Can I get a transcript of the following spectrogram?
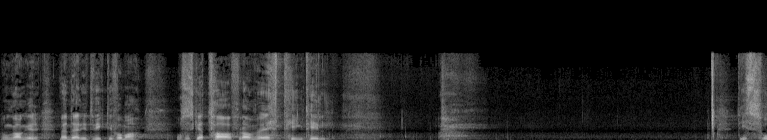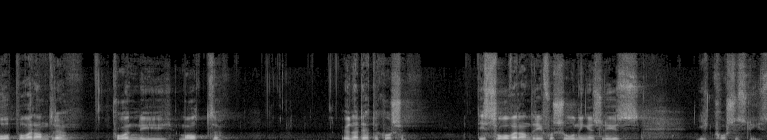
noen ganger, men det er litt viktig for meg. Og så skal jeg ta fram en ting til. De så på hverandre på en ny måte under dette korset. De så hverandre i forsoningens lys, i korsets lys.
